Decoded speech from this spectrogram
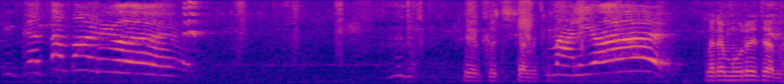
ਕੀ ਕਹਤਾ ਮਾਨੀ ਓਏ ਫੇਰ ਪਿੱਛੇ ਚੱਲ ਕੇ। ਮਾਨੀ ਓਏ ਮੇਰੇ ਮੂਹਰੇ ਚੱਲ।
